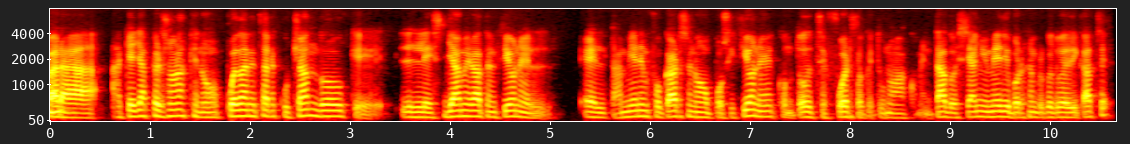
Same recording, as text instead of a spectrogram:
para aquellas personas que nos puedan estar escuchando, que les llame la atención el, el, también enfocarse en oposiciones con todo este esfuerzo que tú nos has comentado, ese año y medio, por ejemplo, que tú dedicaste,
